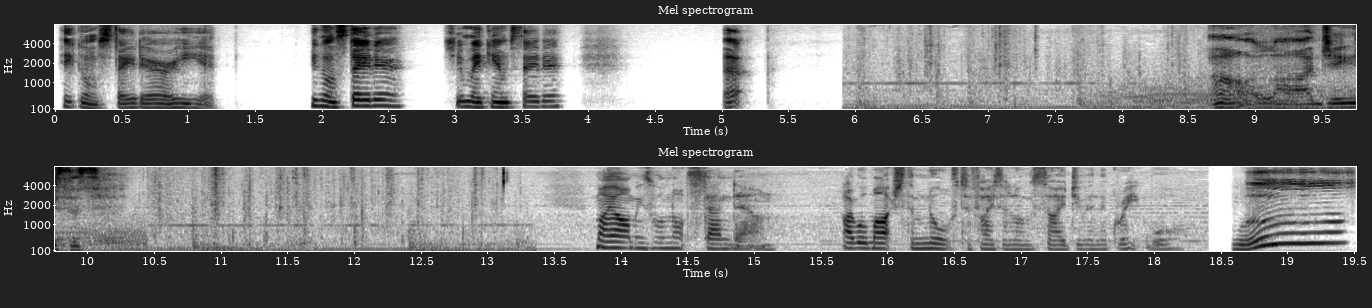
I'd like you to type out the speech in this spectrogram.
He gonna stay there or he he gonna stay there? She make him stay there? Uh. Oh Lord Jesus. My armies will not stand down. I will march them north to fight alongside you in the Great War. What?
